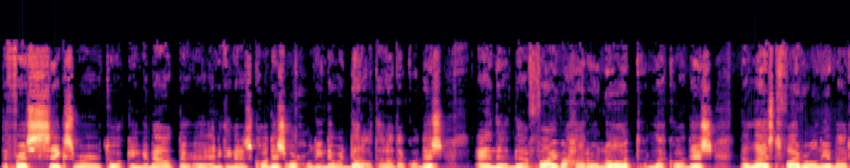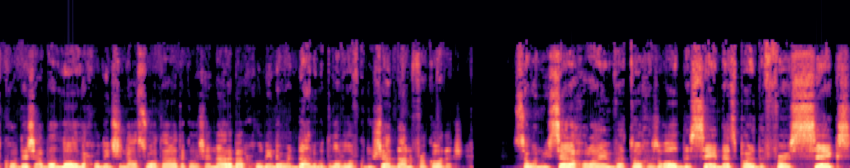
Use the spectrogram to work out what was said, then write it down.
The first six were talking about the, uh, anything that is Kodesh or Holin that were done al Tarata Kodesh. And the five Aharonot La Kodesh, the last five were only about Kodesh. Abalo Leholin Shinasu Tarata Kodesh, and not about Holin that were done with the level of Kedusha done for Kodesh. So when we said Ahoraim Vatoch is all the same, that's part of the first six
